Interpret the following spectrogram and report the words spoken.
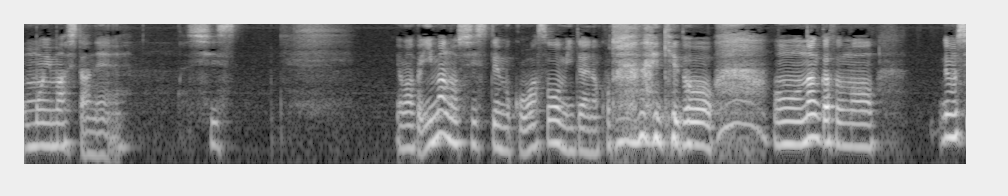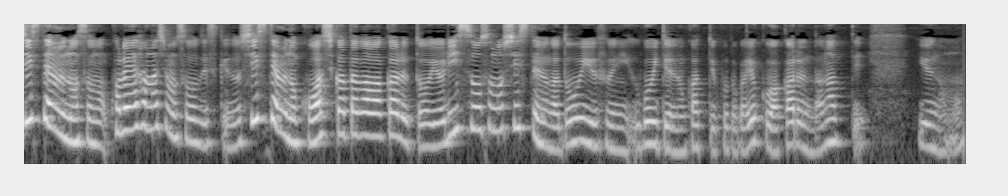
思いましたね。シスいやなんか今のシステム壊そうみたいなことじゃないけど、もうなんかそのでもシステムのその、これ話もそうですけど、システムの壊し方がわかると、より一層そのシステムがどういうふうに動いてるのかっていうことがよくわかるんだなっていうのも。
